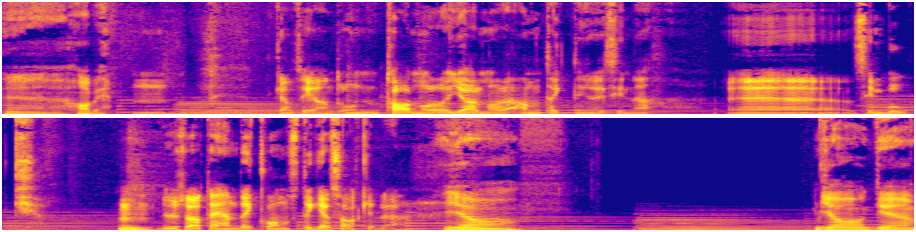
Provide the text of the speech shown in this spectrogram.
Eh, har vi. Mm. Kan se att hon tar några, gör några anteckningar i sina, eh, sin bok. Mm. Du sa att det hände konstiga saker där. Ja, Jag eh,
